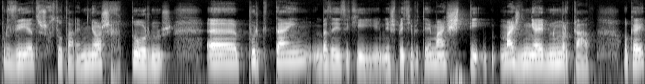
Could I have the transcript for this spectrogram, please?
por vezes resultar em melhores retornos. Uh, porque tem, baseia-se aqui neste princípio, tem mais, mais dinheiro no mercado ok?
